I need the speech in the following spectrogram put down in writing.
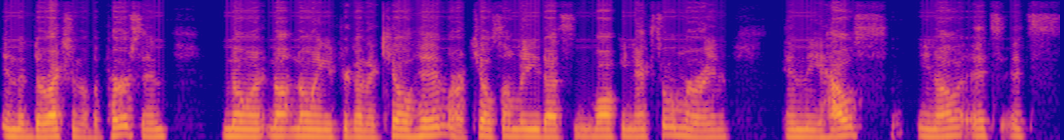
in the direction of the person, knowing not knowing if you're going to kill him or kill somebody that's walking next to him or in in the house. You know, it's it's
